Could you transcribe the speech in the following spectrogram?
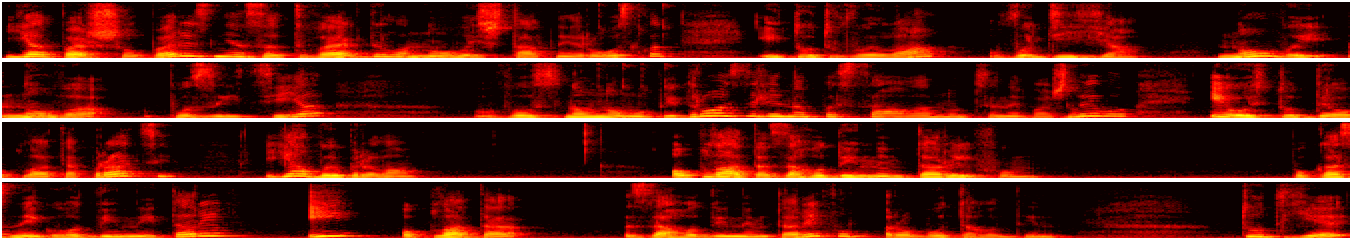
Я 1 березня затвердила новий штатний розклад і тут ввела водія. Новий, нова позиція. В основному підрозділі написала, ну це не важливо. І ось тут, де оплата праці, я вибрала оплата за годинним тарифом, показник годинний тариф і оплата за годинним тарифом робота 1. Тут є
